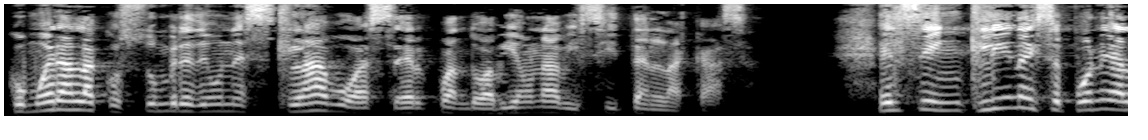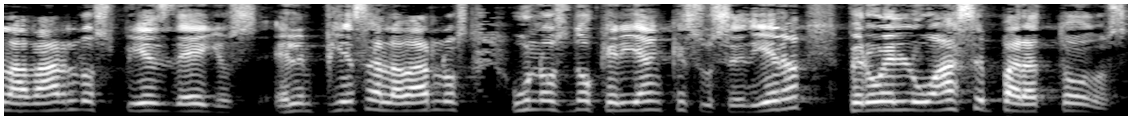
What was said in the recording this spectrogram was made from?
como era la costumbre de un esclavo hacer cuando había una visita en la casa. Él se inclina y se pone a lavar los pies de ellos. Él empieza a lavarlos. Unos no querían que sucediera, pero Él lo hace para todos.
